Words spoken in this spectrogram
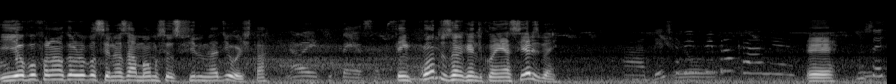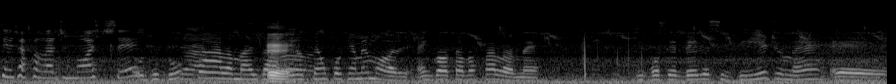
E eu vou falar uma coisa pra você, nós amamos seus filhos, não é de hoje, tá? Olha que peça. Tem quantos anos que a gente conhece eles, bem? Ah, deixa a gente vir pra cá, né? É, Não sei se eles já falaram de nós pra você. O Dudu Já. fala, mas ah, É. eu tenho um pouquinho a memória. É igual eu tava falando, né? Que você veja esse vídeo, né? É,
